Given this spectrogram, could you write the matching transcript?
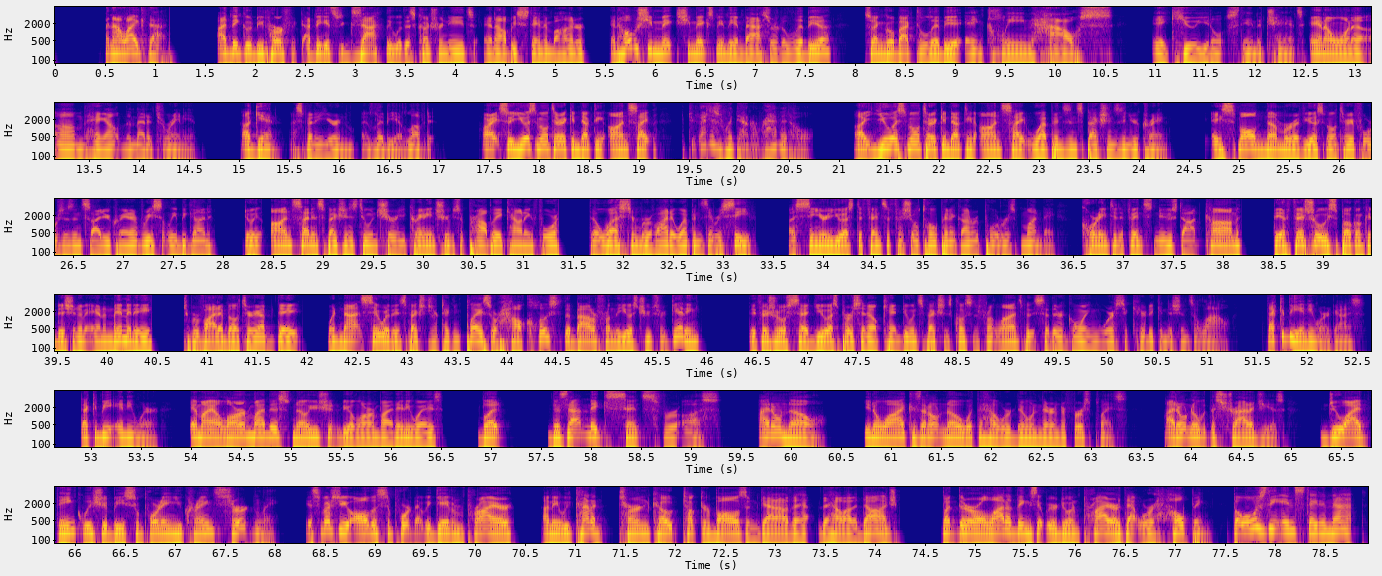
And I like that. I think it would be perfect. I think it's exactly what this country needs, and I'll be standing behind her. And hope she makes she makes me the ambassador to Libya, so I can go back to Libya and clean house. AQ, you don't stand a chance. And I want to um, hang out in the Mediterranean. Again, I spent a year in, in Libya, loved it. All right, so U.S. military conducting on-site. Dude, I just went down a rabbit hole. Uh, U.S. military conducting on-site weapons inspections in Ukraine. A small number of U.S. military forces inside Ukraine have recently begun doing on-site inspections to ensure Ukrainian troops are properly accounting for the Western provided weapons they receive. A senior U.S. defense official told Pentagon reporters Monday. According to DefenseNews.com, the official who spoke on condition of anonymity to provide a military update would not say where the inspections are taking place or how close to the battlefront the U.S. troops are getting. The official said U.S. personnel can't do inspections close to the front lines, but they said they're going where security conditions allow. That could be anywhere, guys. That could be anywhere. Am I alarmed by this? No, you shouldn't be alarmed by it anyways. But does that make sense for us? I don't know. You know why? Because I don't know what the hell we're doing there in the first place. I don't know what the strategy is. Do I think we should be supporting Ukraine? Certainly, especially all the support that we gave them prior. I mean, we kind of turned coat, tucked our balls, and got out of the, the hell out of Dodge. But there are a lot of things that we were doing prior that were helping. But what was the end state in that?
